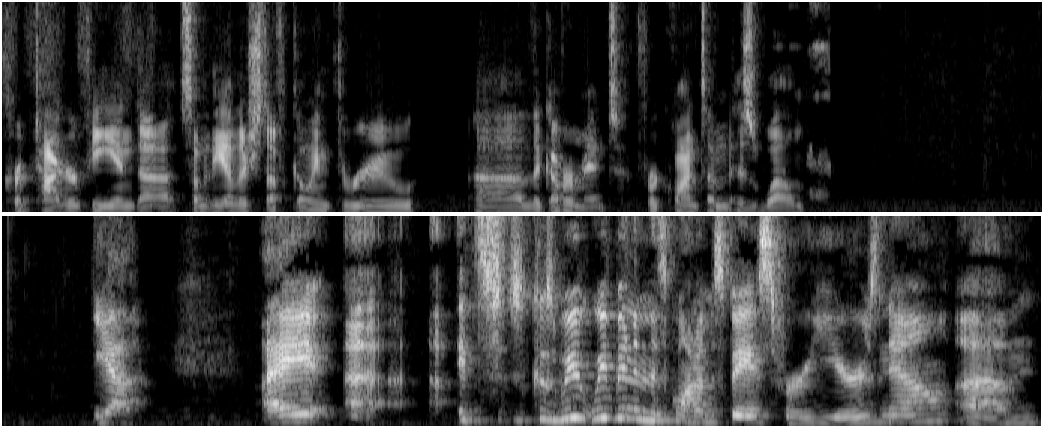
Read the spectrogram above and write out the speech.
cryptography and uh, some of the other stuff going through uh, the government for quantum as well. Yeah, I uh, it's because we we've been in this quantum space for years now. Um,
